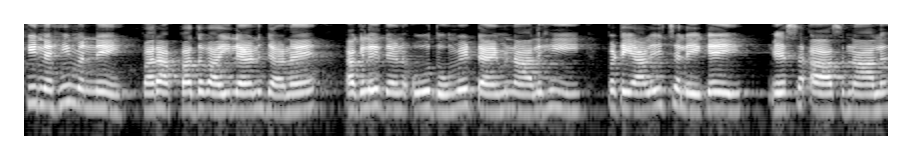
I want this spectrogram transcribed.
ਕਿ ਨਹੀਂ ਮੰਨੇ, ਪਰ ਆਪਾਂ ਦਵਾਈ ਲੈਣ ਜਾਣਾ ਹੈ। ਅਗਲੇ ਦਿਨ ਉਹ ਦੋਵੇਂ ਟਾਈਮ ਨਾਲ ਹੀ ਪਟਿਆਲੇ ਚਲੇ ਗਏ। ਇਸ ਆਸ ਨਾਲ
